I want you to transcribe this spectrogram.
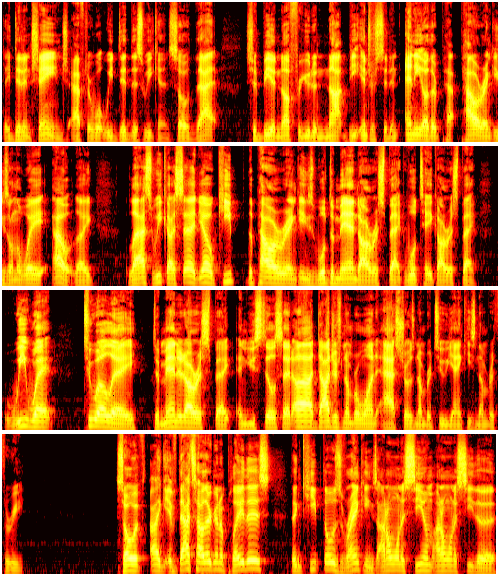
they didn't change after what we did this weekend. So that should be enough for you to not be interested in any other pa- power rankings on the way out. Like last week, I said, "Yo, keep the power rankings. We'll demand our respect. We'll take our respect." We went to LA, demanded our respect, and you still said, "Ah, Dodgers number one, Astros number two, Yankees number three. So if like if that's how they're gonna play this, then keep those rankings. I don't want to see them. I don't want to see the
